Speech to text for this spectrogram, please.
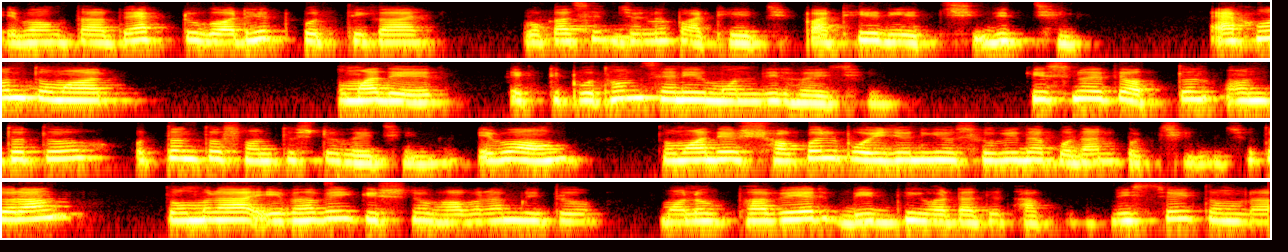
এবং তা ব্যাক টু গডহেড পত্রিকায় প্রকাশের জন্য পাঠিয়েছি, পাঠিয়ে দিয়েছি, দিচ্ছি। এখন তোমার, তোমাদের একটি প্রথম শ্রেণির মন্দির হয়েছে। কৃষ্ণ এতে অন্তত, অত্যন্ত সন্তুষ্ট হয়েছেন এবং তোমাদের সকল প্রয়োজনীয় সুবিধা প্রদান করছেন। সুতরাং তোমরা এভাবেই কৃষ্ণ ভাবনামৃত মনোভাবের বৃদ্ধি ঘটাতে থাকো। নিশ্চয়ই তোমরা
